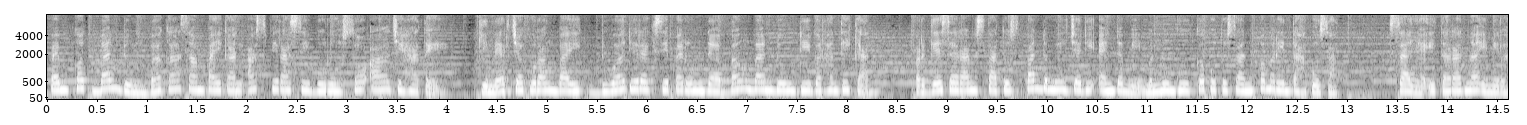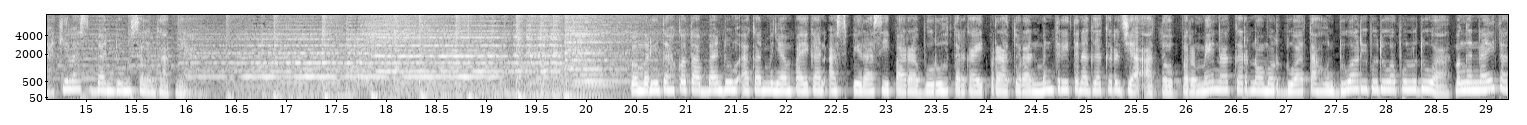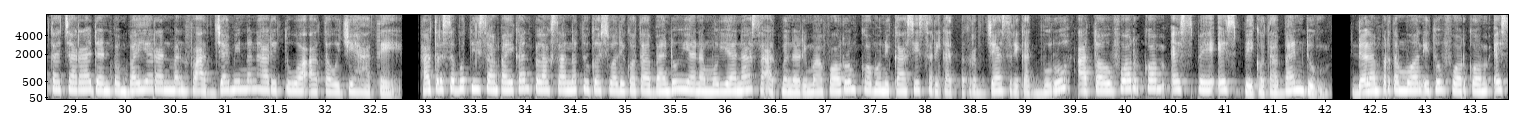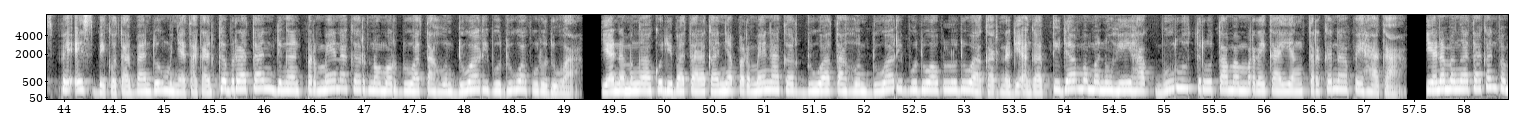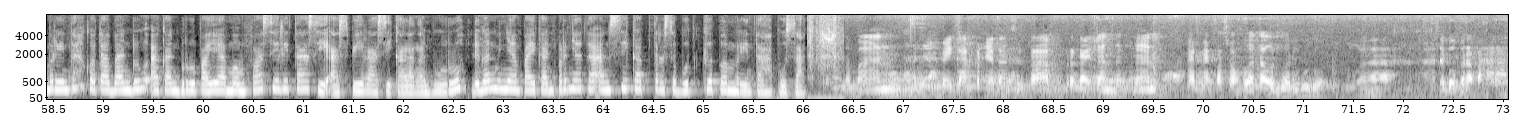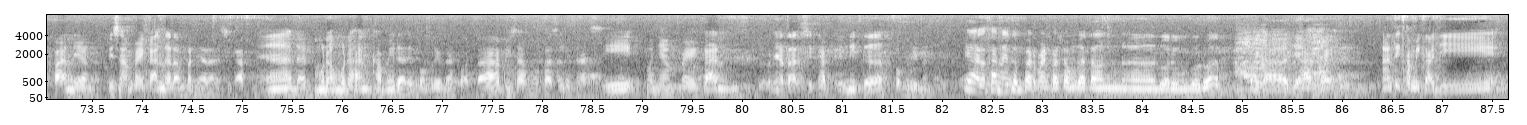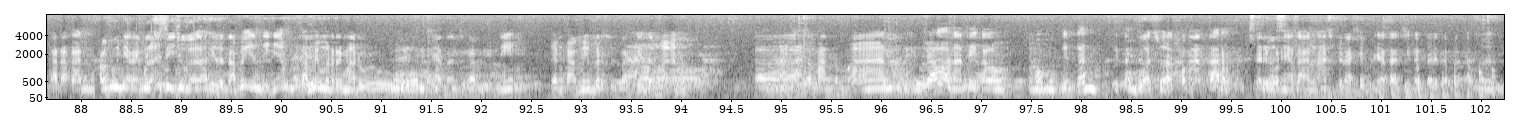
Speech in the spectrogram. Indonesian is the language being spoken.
Pemkot Bandung bakal sampaikan aspirasi buruh soal JHT. Kinerja kurang baik, dua direksi Perumda Bank Bandung diberhentikan. Pergeseran status pandemi jadi endemi menunggu keputusan pemerintah pusat. Saya Ita Ratna, inilah kilas Bandung selengkapnya. Pemerintah Kota Bandung akan menyampaikan aspirasi para buruh terkait peraturan Menteri Tenaga Kerja atau Permenaker nomor 2 tahun 2022 mengenai tata cara dan pembayaran manfaat jaminan hari tua atau JHT. Hal tersebut disampaikan pelaksana tugas Wali Kota Bandung Yana Mulyana saat menerima Forum Komunikasi Serikat Pekerja Serikat Buruh atau Forkom SPSB Kota Bandung. Dalam pertemuan itu, Forkom SPSB Kota Bandung menyatakan keberatan dengan Permenaker nomor 2 tahun 2022. Yana mengaku dibatalkannya Permenaker 2 tahun 2022 karena dianggap tidak memenuhi hak buruh terutama mereka yang terkena PHK. Yana mengatakan pemerintah kota Bandung akan berupaya memfasilitasi aspirasi kalangan buruh dengan menyampaikan pernyataan sikap tersebut ke pemerintah pusat. Teman-teman menyampaikan pernyataan sikap berkaitan dengan Permen 02 tahun 2022 ada beberapa harapan yang disampaikan dalam pernyataan sikapnya dan mudah-mudahan kami dari pemerintah kota bisa memfasilitasi menyampaikan pernyataan sikap ini ke pemerintah. Ya kan itu Permen 02 tahun e, 2022 perihal jahat ya. Nanti kami kaji karena kan kami punya regulasi juga lah gitu. Tapi intinya kami menerima dulu pernyataan sikap ini dan kami bersimpati dengan Eh, teman-teman. Uh, Insya Allah nanti kalau memungkinkan kita buat surat pengantar dari pernyataan aspirasi, pernyataan sikap dari teman-teman.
